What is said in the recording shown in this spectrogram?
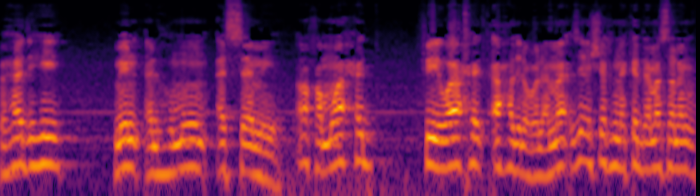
فهذه من الهموم السامية. رقم واحد في واحد أحد العلماء زي شيخنا كده مثلا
